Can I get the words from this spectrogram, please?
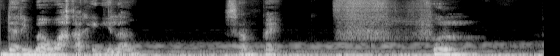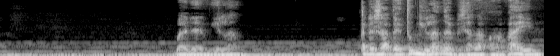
dari bawah kaki Gilang sampai full badan Gilang. Pada saat itu Gilang nggak bisa ngapa-ngapain.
